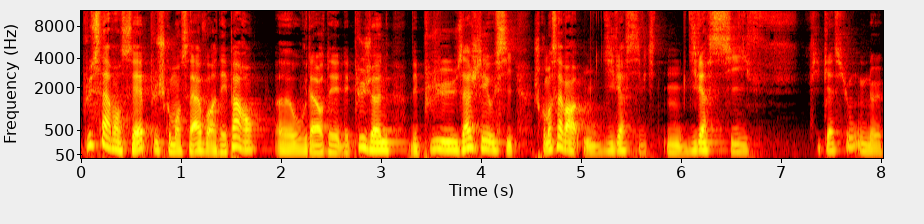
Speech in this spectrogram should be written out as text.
plus ça avançait, plus je commençais à avoir des parents, euh, ou d'ailleurs des, plus jeunes, des plus âgés aussi. Je commençais à avoir une, diversification, une,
